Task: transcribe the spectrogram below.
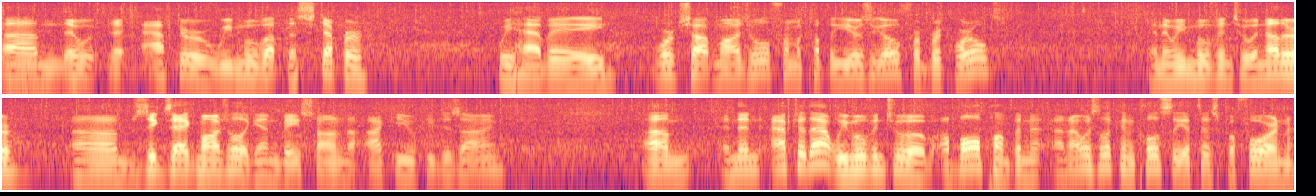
Um, after we move up the stepper, we have a workshop module from a couple years ago for Brick World, and then we move into another um, zigzag module again based on Akiyuki design. Um, and then after that, we move into a, a ball pump. And, and I was looking closely at this before, and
